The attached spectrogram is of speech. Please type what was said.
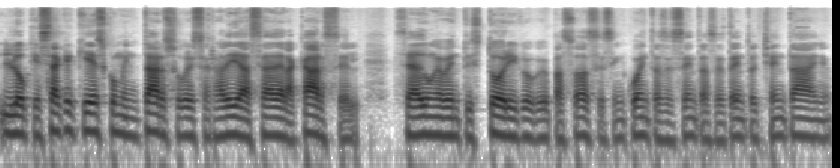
lo que sea que quieres comentar sobre esa realidad, sea de la cárcel, sea de un evento histórico que pasó hace 50, 60, 70, 80 años,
